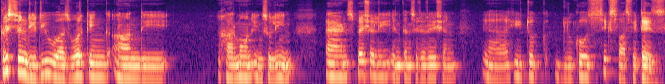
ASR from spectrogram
Christian de Duve was working on the hormone insulin and especially in consideration uh, he took glucose 6-phosphatase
